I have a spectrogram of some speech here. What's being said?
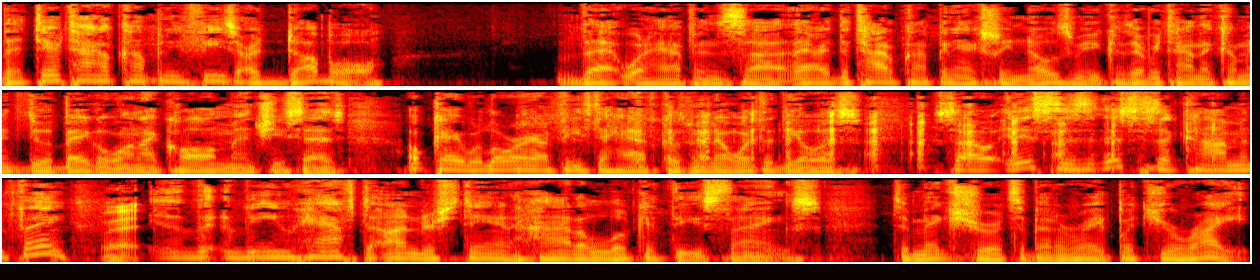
That their title company fees are double that what happens. Uh, the title company actually knows me because every time they come in to do a bagel and I call them and she says, "Okay, we're lowering our fees to half because we know what the deal is." So this is this is a common thing. Right. Th- th- You have to understand how to look at these things to make sure it's a better rate. But you're right.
